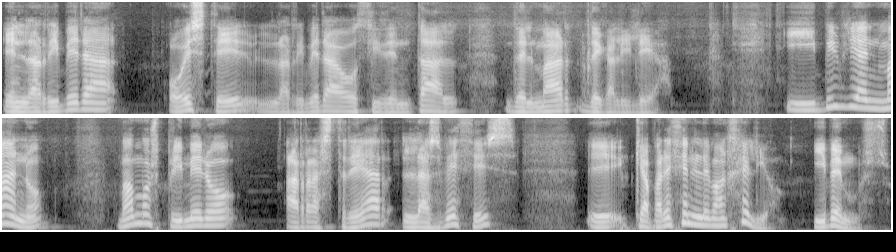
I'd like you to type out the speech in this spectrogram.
en la ribera oeste, la ribera occidental del mar de Galilea. Y Biblia en mano, vamos primero a rastrear las veces eh, que aparece en el Evangelio y vemos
